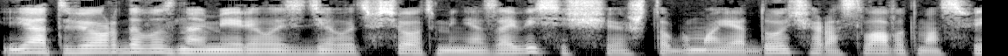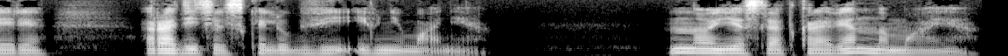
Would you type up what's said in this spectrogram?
«я твердо вознамерилась сделать все от меня зависящее, чтобы моя дочь росла в атмосфере родительской любви и внимания. Но если откровенно Майя,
